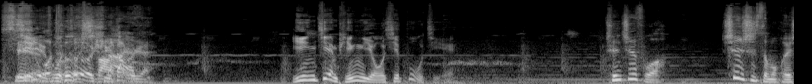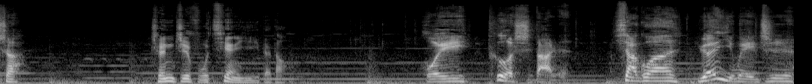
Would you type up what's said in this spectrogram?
谢过特使大人。尹建平有些不解。陈知府，这是怎么回事？陈知府歉意的道：“回特使大人，下官原以为之，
